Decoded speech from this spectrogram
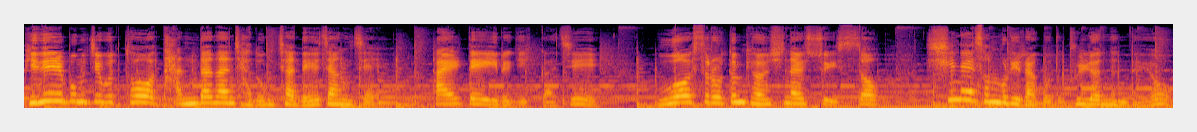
비닐봉지부터 단단한 자동차 내장재, 빨대에 이르기까지 무엇으로든 변신할 수 있어 신의 선물이라고도 불렸는데요.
